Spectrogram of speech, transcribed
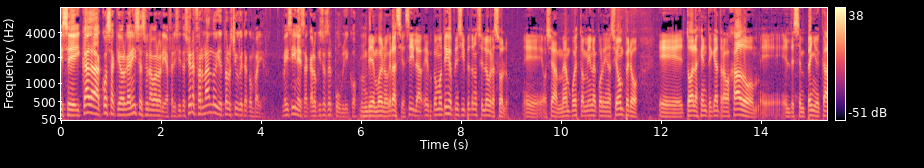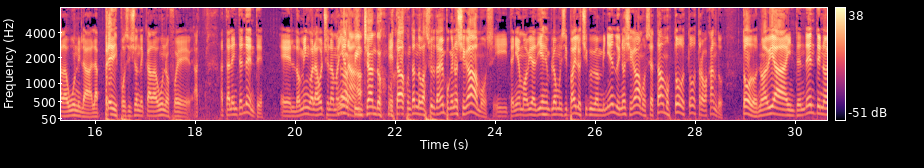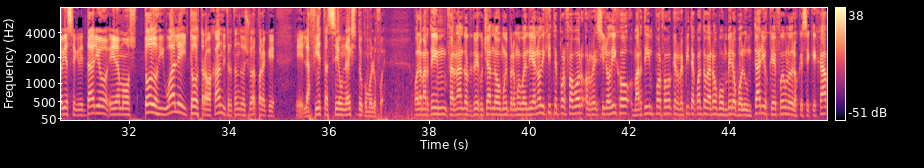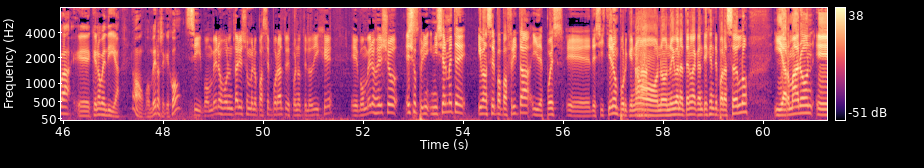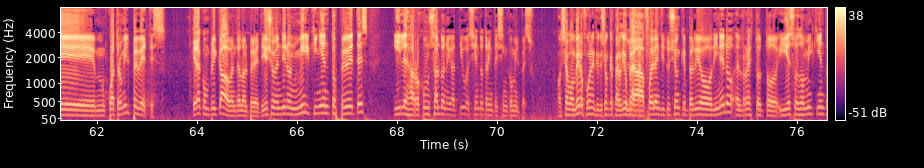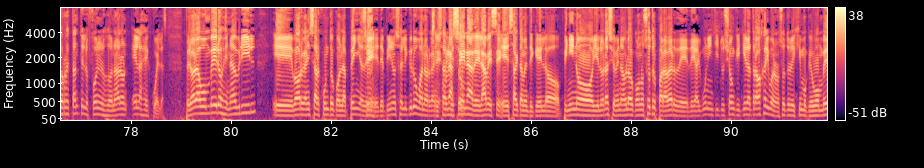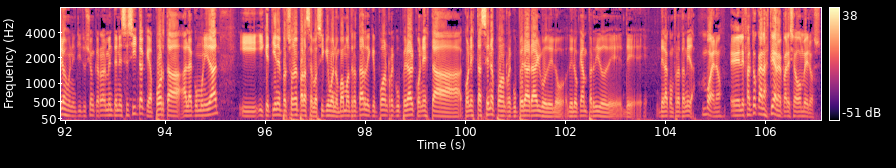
Dice, y cada cosa que organiza es una barbaridad. Felicitaciones Fernando y a todos los chicos que te acompañaron. Me dice Inés, acá lo quiso hacer público. Bien, bueno, gracias. Sí, la- eh, como te dije al principio, esto no se logra solo. Eh, o sea, me han puesto a mí en la coordinación, pero eh, toda la gente que ha trabajado, eh, el desempeño de cada uno y la, la predisposición de cada uno fue a- hasta la intendente. El domingo a las 8 de la mañana pinchando. estaba juntando basura también porque no llegábamos y teníamos había 10 empleados municipales, los chicos iban viniendo y no llegábamos, o sea, estábamos todos todos trabajando. Todos, no había intendente, no había secretario, éramos todos iguales y todos trabajando y tratando de ayudar para que eh, la fiesta sea un éxito como lo fue. Hola Martín, Fernando, te estoy escuchando, muy pero muy buen día. ¿No dijiste, por favor, re- si lo dijo Martín, por favor que repita cuánto ganó Bomberos Voluntarios, que fue uno de los que se quejaba eh, que no vendía? No, ¿Bomberos se quejó? Sí, bomberos voluntarios, eso me lo pasé por alto y después no te lo dije. Eh, bomberos, ellos, ellos inicialmente iban a hacer papa frita y después eh, desistieron porque no, no, no iban a tener la cantidad de gente para hacerlo y armaron eh, 4.000 pebetes, que era complicado venderlo al pebete. Y ellos vendieron 1.500 pebetes y les arrojó un saldo negativo de 135 mil pesos. O sea, Bomberos fue una institución que perdió La- plata. fue la institución que perdió dinero, el resto todo. Y esos 2.500 restantes los fueron y los donaron en las escuelas. Pero ahora Bomberos en abril eh, va a organizar junto con la Peña de, Sí. de Pinino van a Sí, organizar una eso- cena del ABC. Exactamente, que lo, Pinino y el Horacio habían hablado con nosotros para ver de, de alguna institución que quiera trabajar y bueno, nosotros le dijimos que Bomberos es una institución que realmente necesita, que aporta a la comunidad y, y que tiene personal para hacerlo. Así que bueno, vamos a tratar de que puedan recuperar con esta con esta cena, puedan recuperar algo de lo, de lo que han perdido de, de- de la confraternidad. Bueno, eh, le faltó canastear, me parece, a Bomberos.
